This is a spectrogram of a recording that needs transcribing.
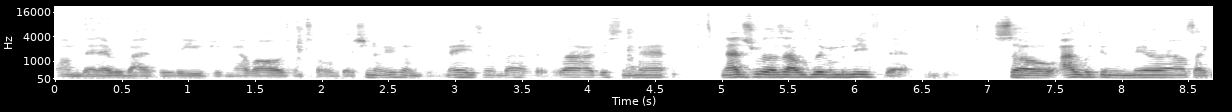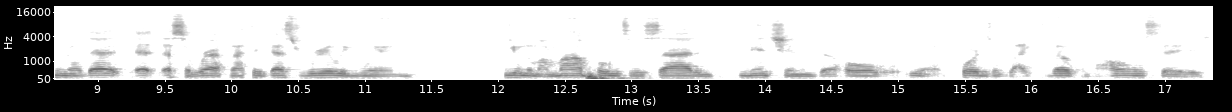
Um, that everybody believed in me. I've always been told that you know you're gonna be amazing, blah blah blah, this and that. And I just realized I was living beneath that. Mhm. So I looked in the mirror. I was like, you know, that, that that's a wrap. And I think that's really when, even though my mom pulled me to the side and mentioned the whole, you know, importance of like developing my own stage.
